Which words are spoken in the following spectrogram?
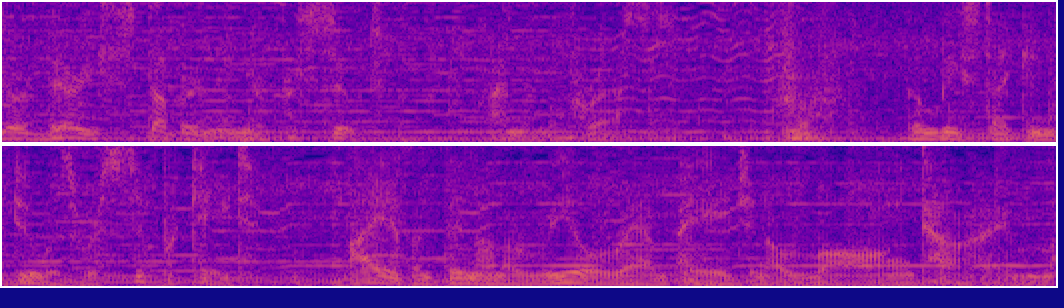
You're very stubborn in your pursuit. I'm impressed. the least I can do is reciprocate. I haven't been on a real rampage in a long time.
